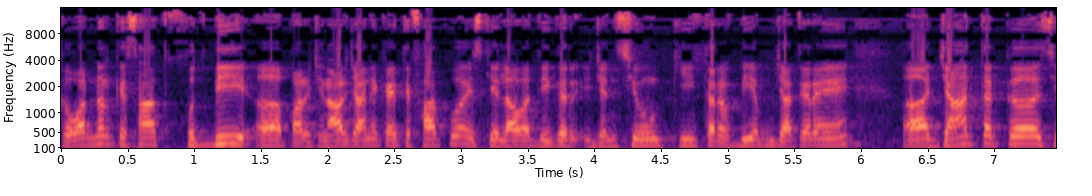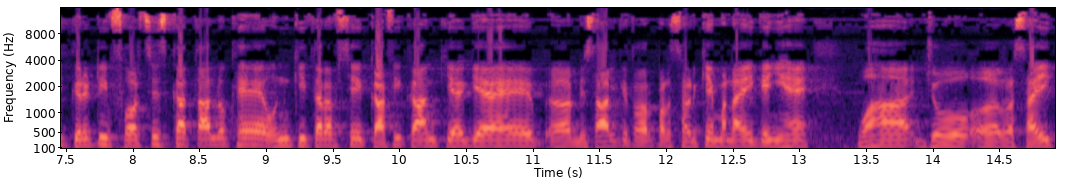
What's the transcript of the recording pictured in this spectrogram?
गवर्नर के साथ खुद भी पारे चिनार जाने का इतफाक हुआ। इसके अलावा दीगर एजेंसियों की तरफ़ भी अब जाते रहे हैं। जहाँ तक सिक्योरिटी फोर्सेस का ताल्लुक है, उनकी तरफ़ से काफ़ी काम किया गया है। मिसाल के तौर पर सड़कें बनाई गई हैं। वहाँ जो रसाई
